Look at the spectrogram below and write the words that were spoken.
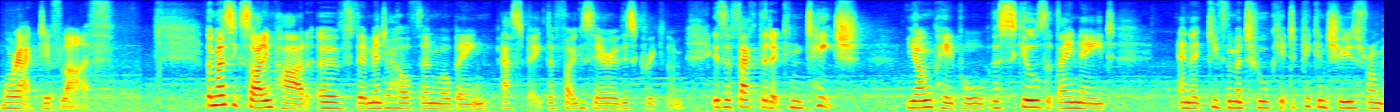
more active life. The most exciting part of the mental health and wellbeing aspect, the focus area of this curriculum, is the fact that it can teach young people the skills that they need and give them a toolkit to pick and choose from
